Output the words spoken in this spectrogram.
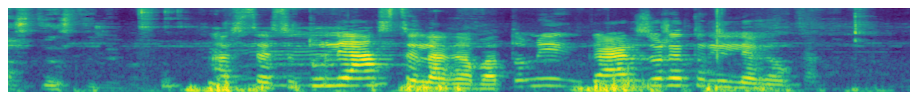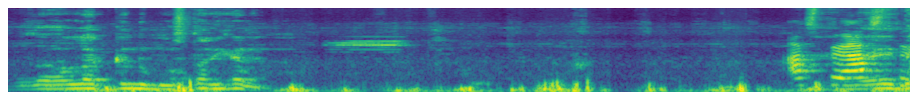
আস্তে আস্তে আস্তে আস্তে তুলি আস্তে লাগাবা। তুমি গায়ের জোরে তুলি লাগাও কেন? আল্লাহ কিন্তু মুস্তারি কেন আস্তে আস্তে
